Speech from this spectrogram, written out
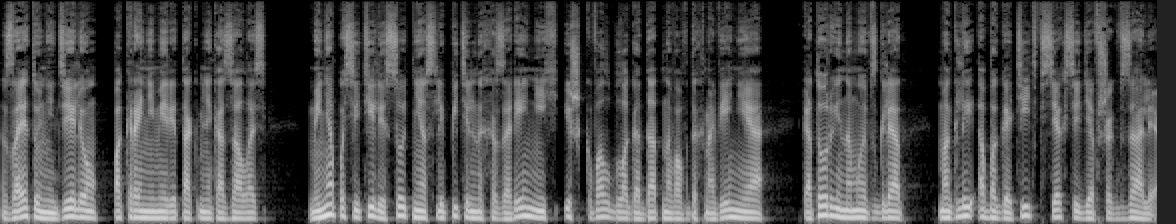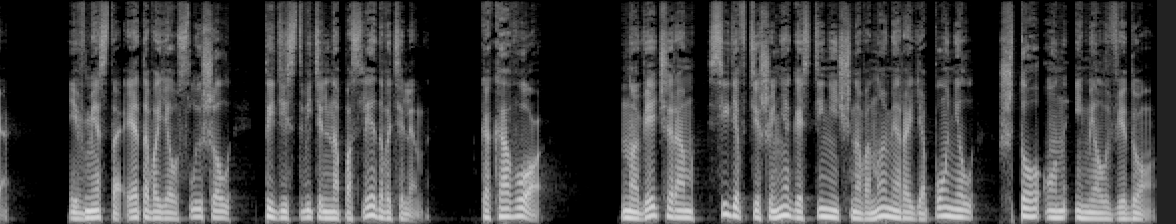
За эту неделю, по крайней мере так мне казалось, меня посетили сотни ослепительных озарений и шквал благодатного вдохновения, которые, на мой взгляд, могли обогатить всех сидевших в зале. И вместо этого я услышал «Ты действительно последователен?» Каково? Но вечером, сидя в тишине гостиничного номера, я понял, что он имел в виду.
